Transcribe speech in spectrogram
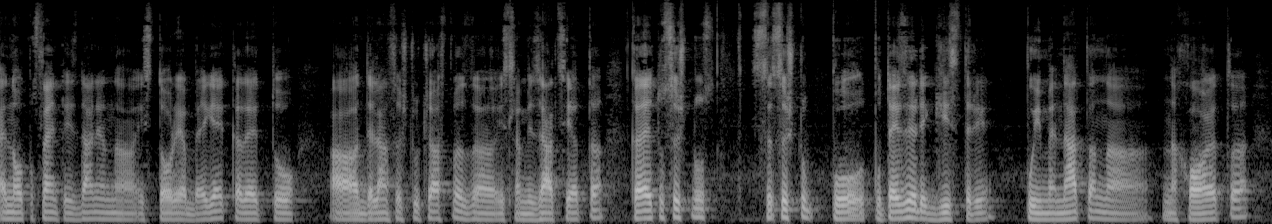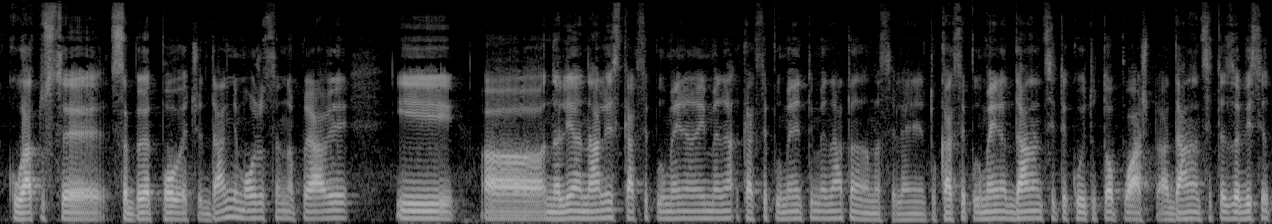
едно от последните издания на История БГ, където а, Делян също участва за исламизацията, където всъщност също по, по тези регистри, по имената на, на хората, когато се съберат повече данни, може да се направи и а, нали, анализ как се, променя имена, как се променят имената на населението, как се променят данъците, които то плаща. А данъците зависят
